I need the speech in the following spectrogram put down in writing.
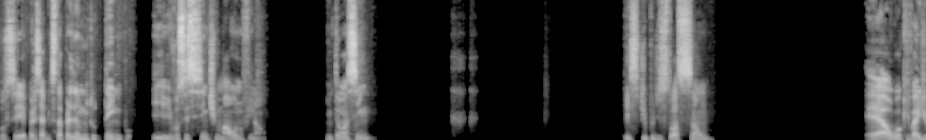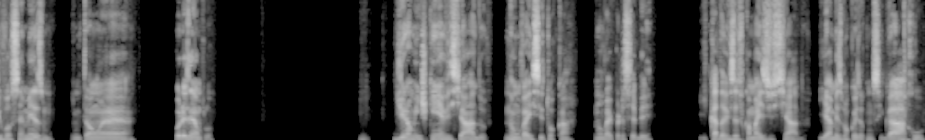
Você percebe que você tá perdendo muito tempo e você se sente mal no final. Então, assim. Esse tipo de situação é algo que vai de você mesmo. Então é. Por exemplo. Geralmente quem é viciado não vai se tocar, não vai perceber. E cada vez vai ficar mais viciado. E é a mesma coisa com cigarro,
